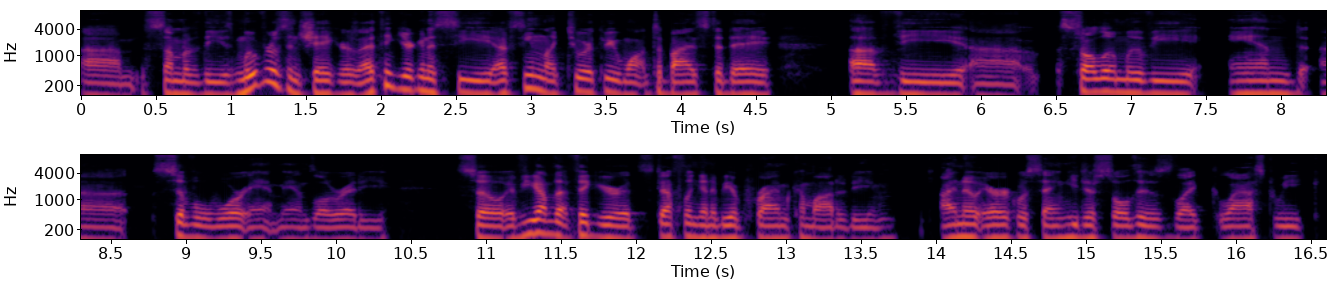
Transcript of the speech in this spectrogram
um, some of these movers and shakers. I think you're going to see. I've seen like two or three want to buys today of the uh, solo movie and uh, Civil War Ant Man's already. So if you have that figure, it's definitely going to be a prime commodity. I know Eric was saying he just sold his like last week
